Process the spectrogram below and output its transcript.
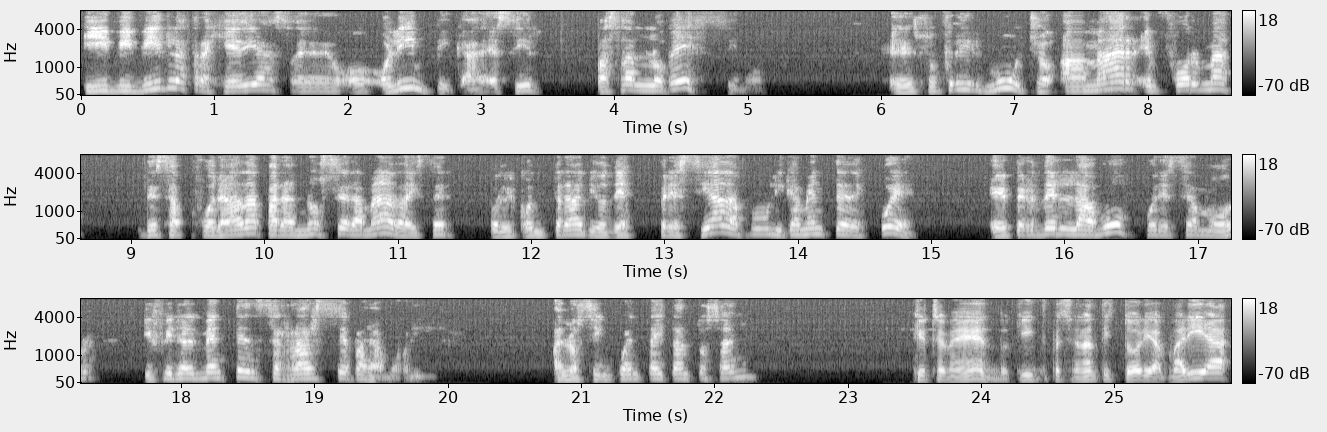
Y vivir las tragedias eh, olímpicas, es decir, pasar lo pésimo, sufrir mucho, amar en forma desaforada para no ser amada y ser, por el contrario, despreciada públicamente después, eh, perder la voz por ese amor y finalmente encerrarse para morir. A los cincuenta y tantos años. Qué tremendo, qué impresionante historia. María,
